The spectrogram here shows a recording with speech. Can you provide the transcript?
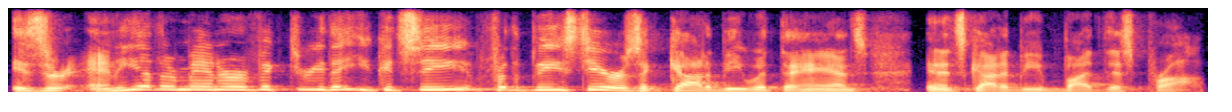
Is there any other manner of victory that you could see for the Beast here, or has it got to be with the hands and it's got to be by this prop?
